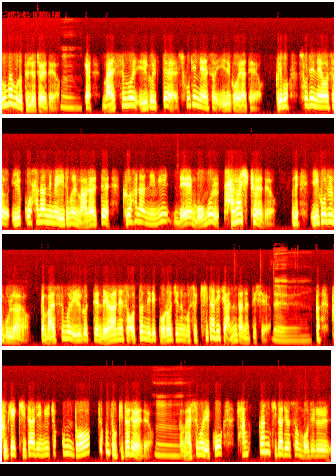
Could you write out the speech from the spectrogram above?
음악으로 들려줘야 돼요. 음, 그러니까 말씀을 읽을 때 소리 내서 읽어야 돼요. 그리고 소리 내어서 읽고 하나님의 이름을 말할 때 그 하나님이 내 몸을 발화시켜야 돼요. 근데 이거를 몰라요. 그러니까 말씀을 읽을 때 내 안에서 어떤 일이 벌어지는 것을 기다리지 않는다는 뜻이에요. 네. 그러니까 그게 기다림이 조금 더 조금 더 기다려야 돼요. 음, 그러니까 말씀을 읽고 잠깐 기다려서 머리를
